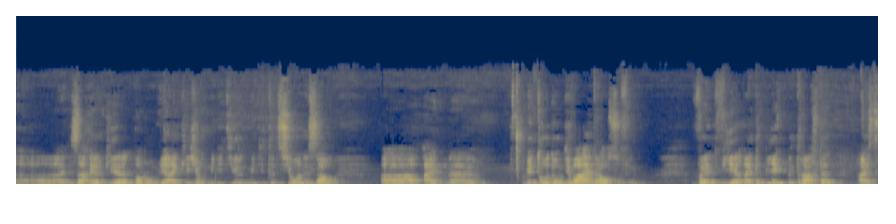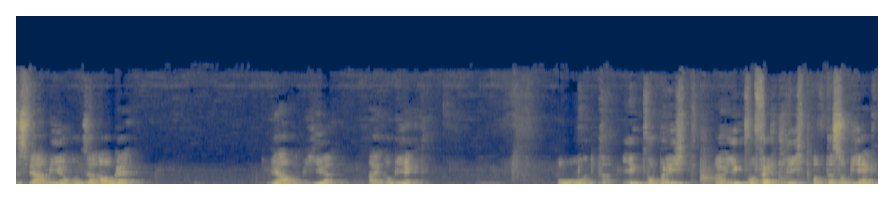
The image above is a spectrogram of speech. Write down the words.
eine Sache erklären, warum wir eigentlich auch meditieren. Meditation ist auch äh, eine Methode, um die Wahrheit herauszufinden. Wenn wir ein Objekt betrachten, heißt es, wir haben hier unser Auge, wir haben hier ein Objekt. Und irgendwo bricht, äh, irgendwo fällt Licht auf das Objekt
